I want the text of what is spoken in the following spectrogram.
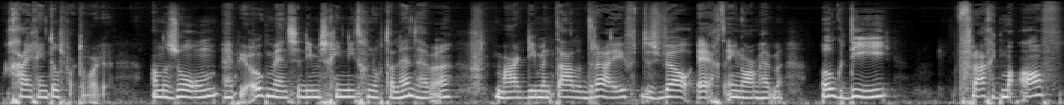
ga je geen topsporter worden. Andersom heb je ook mensen die misschien niet genoeg talent hebben, maar die mentale drive dus wel echt enorm hebben. Ook die vraag ik me af.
